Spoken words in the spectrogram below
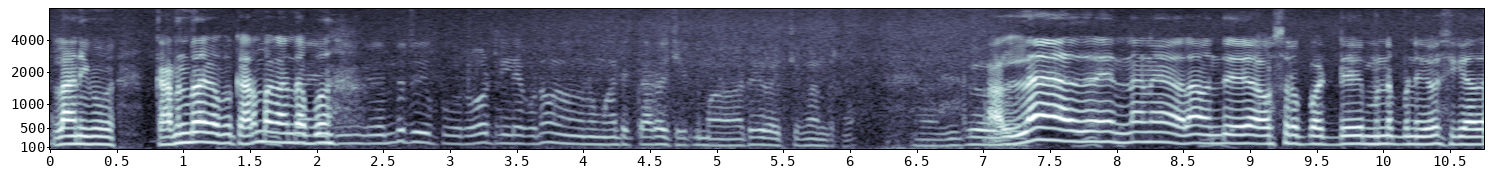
எல்லாம் இன்றைக்கி கடந்தா கரம்ப கடந்தா போ வந்துட்டு இப்போ ரோட்டிலே கூட மாட்டுக்கு கடை வச்சுக்கிட்டு மாட்டுக்கு வச்சுன்னு எல்லாம் அது என்னன்னு அதெல்லாம் வந்து அவசரப்பட்டு முன்ன பின்ன யோசிக்காத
